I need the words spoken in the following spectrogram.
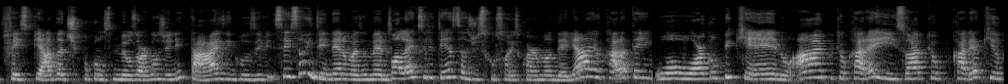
fez piada, tipo, com os meus órgãos genitais, inclusive. Vocês estão entendendo mais ou menos? O Alex, ele tem essas discussões com a irmã dele. Ah, o cara tem o, órgão pequeno. Ah, porque o cara é isso. Ah, porque o cara é aquilo.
